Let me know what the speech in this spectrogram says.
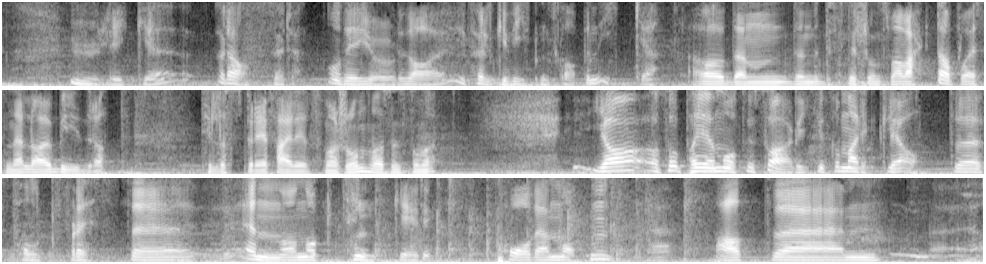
ulike raser. Og det gjør det da ifølge vitenskapen ikke. Og den, den definisjonen som har vært da på SNL, har jo bidratt til å spre feilinformasjon. Hva syns du om det? Ja, altså på en måte så er det ikke så merkelig at uh, folk flest uh, ennå nok tenker på den måten. At uh,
